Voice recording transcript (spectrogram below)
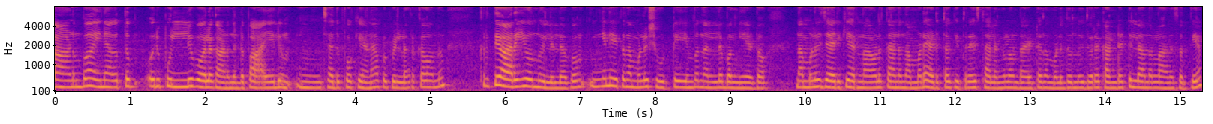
കാണുമ്പോൾ അതിനകത്ത് ഒരു പുല്ല് പോലെ കാണുന്നുണ്ട്. പായലും ചതുപ്പൊക്കെയാണ്. അപ്പോൾ പിള്ളേർക്ക് അതൊന്നും കൃത്യം അറിയൊന്നുമില്ലല്ലോ. അപ്പം ഇങ്ങനെയൊക്കെ നമ്മൾ ഷൂട്ട് ചെയ്യുമ്പോൾ നല്ല ഭംഗിയായിട്ടോ നമ്മൾ വിചാരിക്കുക എറണാകുളത്താണ് നമ്മുടെ അടുത്തൊക്കെ ഇത്രയും സ്ഥലങ്ങളുണ്ടായിട്ട് നമ്മളിതൊന്നും ഇതുവരെ കണ്ടിട്ടില്ല എന്നുള്ളതാണ് സത്യം.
